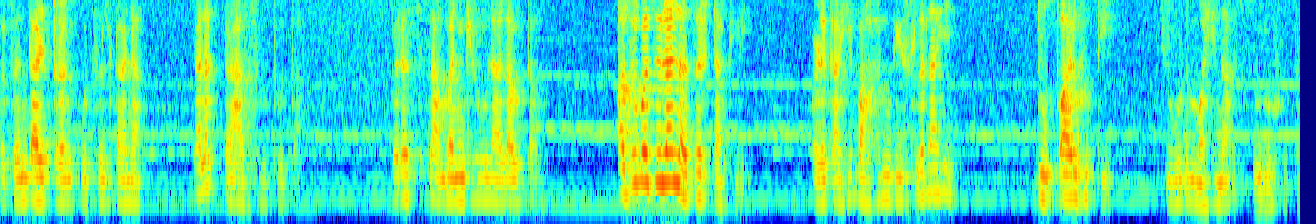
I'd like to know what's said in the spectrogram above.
वजनदार ट्रंक उचलताना त्याला त्रास होत होता. बरंच सामान घेऊन आला होता. आजूबाजूला नजर टाकली. पण काही वाहन दिसलं नाही. दुपार होती. जून महिना सुरू होता.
